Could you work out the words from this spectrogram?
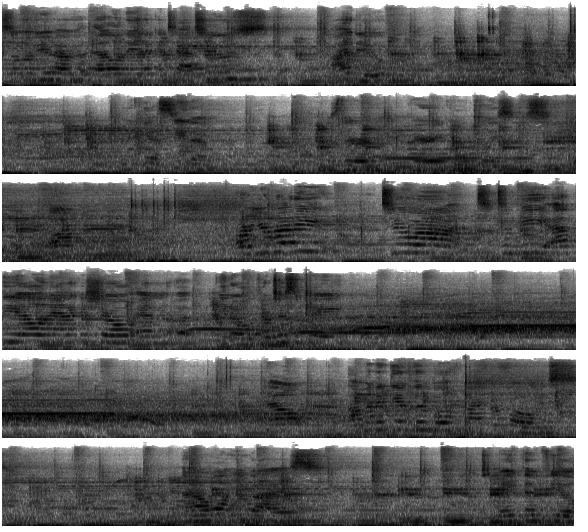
Some of you have Elle and Annika tattoos. I do. But you can't see them because they're very cool places. Um, are you ready to uh, to, to be at the Elle and Annika show and uh, you know participate? Now I'm gonna give them both microphones, and I want you guys to make them feel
